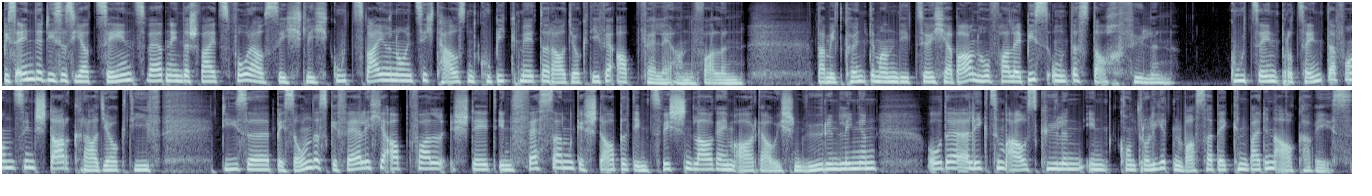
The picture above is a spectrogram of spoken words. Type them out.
Bis Ende dieses Jahrzehnts werden in der Schweiz voraussichtlich gut 92.000 Kubikmeter radioaktive Abfälle anfallen. Damit könnte man die Zürcher Bahnhofhalle bis unters Dach füllen. Gut 10 Prozent davon sind stark radioaktiv. Dieser besonders gefährliche Abfall steht in Fässern gestapelt im Zwischenlager im aargauischen Würenlingen oder er liegt zum Auskühlen in kontrollierten Wasserbecken bei den AKWs.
